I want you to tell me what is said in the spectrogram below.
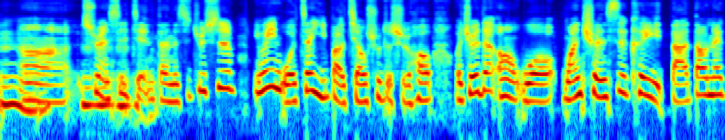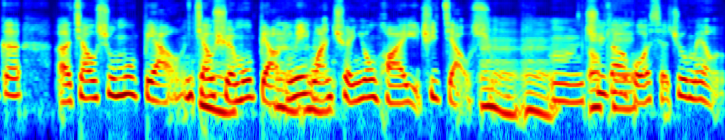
嗯嗯、虽然是简单的事，就是因为我在怡保教书的时候，我觉得，哦、我完全是可以达到那个呃教书目标、教学目标，因为完全用华语去教书。嗯嗯嗯，去到国小就没有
